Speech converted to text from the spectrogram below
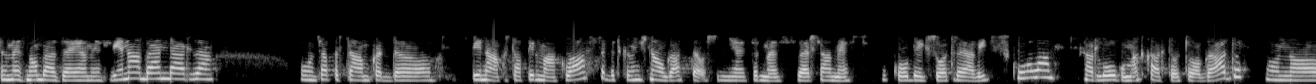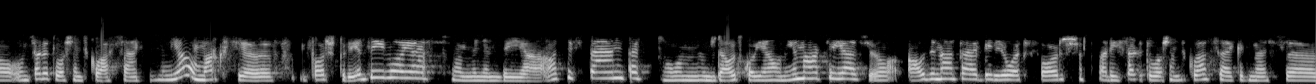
Tad mēs nobāzējāmies vienā bērndārzā un sapratām, ka uh, pienākus tā pirmā klase, bet ka viņš nav gatavs. Ja, tad mēs vērsāmies Kuldīgas otrajā vidusskolā ar lūgumu atkārtot to gadu un, uh, un sagatavošanas klasē. Un, jā, un Marks ja, forši tur iedzīvojās, un viņam bija asistente, un viņš daudz ko jaunu iemācījās, jo audzinātāji bija ļoti forši. Arī sagatavošanas klasē, kad mēs uh,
